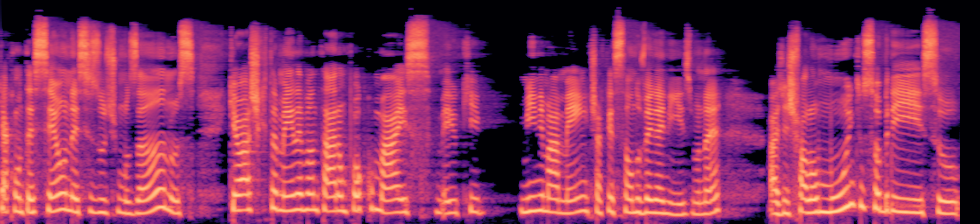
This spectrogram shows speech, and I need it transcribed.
que aconteceu nesses últimos anos, que eu acho que também levantaram um pouco mais, meio que minimamente, a questão do veganismo, né? A gente falou muito sobre isso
